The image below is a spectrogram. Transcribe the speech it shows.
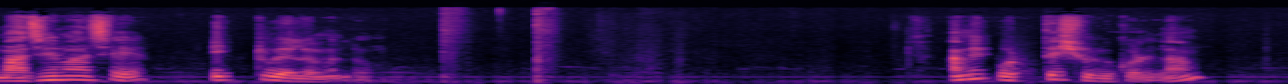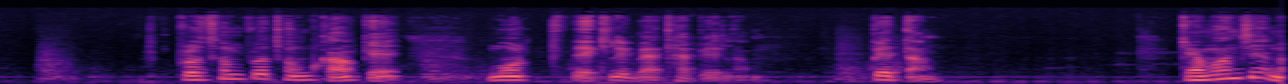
মাঝে মাঝে একটু এলোমেলো। আমি পড়তে শুরু করলাম। প্রথম প্রথম কাউকে মরতে দেখলে ব্যথা পেলাম। পেতাম। কেমন যেন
